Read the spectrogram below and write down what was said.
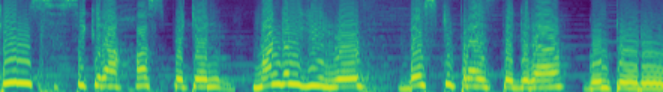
KIMS Shikhara hospital Mangalagiri road best price దగ్గర గుంటూరు.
